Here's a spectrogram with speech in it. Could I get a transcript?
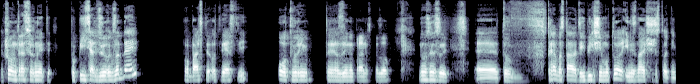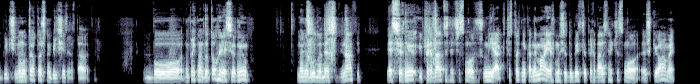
Якщо вам треба свірнити по 50 дзюрок за день, пробачте, отверстій, отворів, три рази неправильно сказав. Ну, суть. Е, то треба ставити і більший мотор, і не знаю, чи частотник більший. Ну, мотор точно більший треба ставити. Бо, наприклад, до того я свірнив, в мене було 10-12, я свірнив і передаточне число. Ну як, частотника немає, я ж мусив добитися передаточне число е, шківами.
